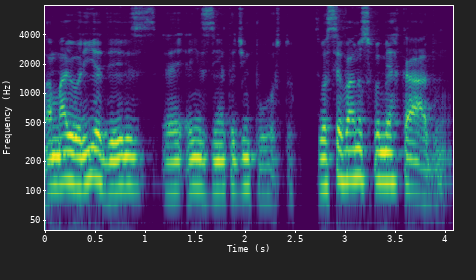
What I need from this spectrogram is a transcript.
a maioria deles é, é isenta de imposto. Se você vai no supermercado,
